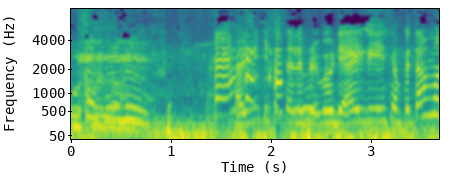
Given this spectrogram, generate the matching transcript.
Oh, semalam. Hari ni kita celebrate birthday Iris yang pertama.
